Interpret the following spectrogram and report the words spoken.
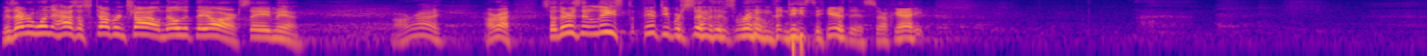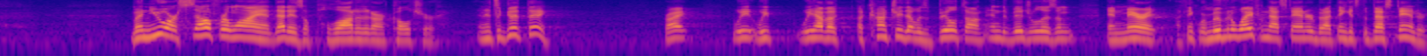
Does everyone that has a stubborn child know that they are? Say amen. All right. All right. So there's at least 50% of this room that needs to hear this, okay? When you are self reliant, that is applauded in our culture. And it's a good thing, right? We, we, we have a, a country that was built on individualism and merit. I think we're moving away from that standard, but I think it's the best standard.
